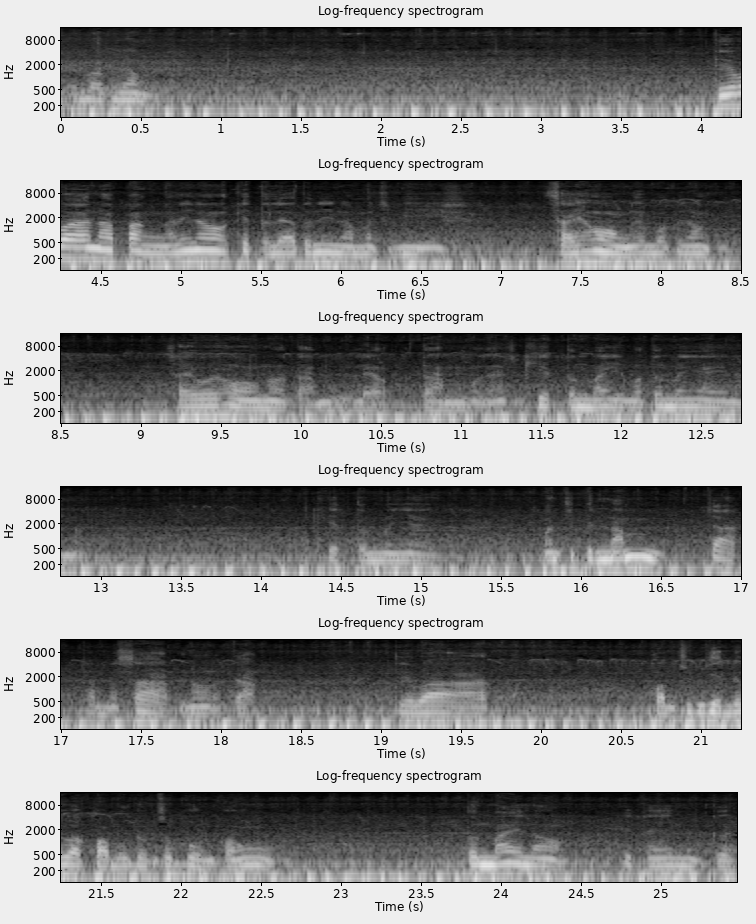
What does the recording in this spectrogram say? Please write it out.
เห็นบ่พี่น้องที่ว่านาปังอันนี้เนาะเขตตะแล้วตัวนี้นะมันจะมีสายห้องเห็นบ่พี่น้องสายห้อยห้องเนาะตามแล้วตามเขตต้นไม้เห็นบ่ต้นไม้ใหญ่นั่นเนาะเขตต้นไม้ใหญ่ มันจะเป็นน้ำจากธรรมชาติเนาะจากที่ว่าความชุ่มเย็นหรือว่าความอุดมสมบูรณ์ของต้นไม้เนาะที่ให้มันเกิด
